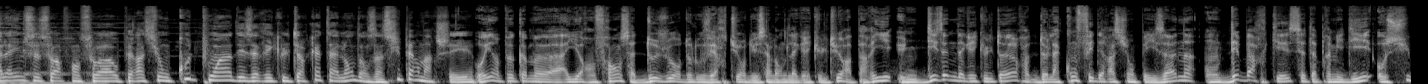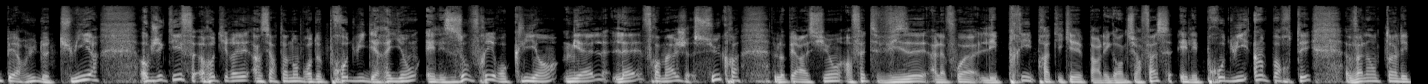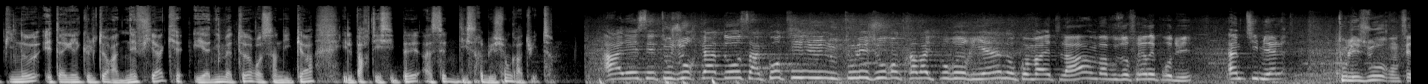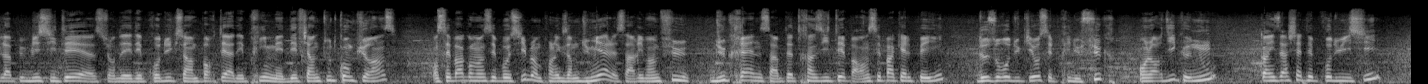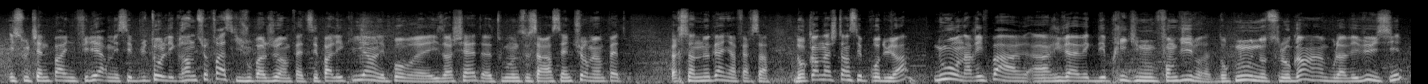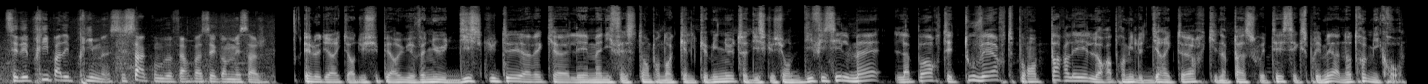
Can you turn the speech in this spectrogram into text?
À la une ce soir, François, opération coup de poing des agriculteurs catalans dans un supermarché. Oui, un peu comme euh, ailleurs en France, à deux jours de l'ouverture du salon de l'agriculture à Paris, une dizaine d'agriculteurs de la Confédération paysanne ont débarqué cet après-midi au Super U de Tuire. Objectif, retirer un certain nombre de produits des rayons et les offrir aux clients. Miel, lait, fromage, sucre. L'opération, en fait, visait à la fois les prix pratiqués par les grandes surfaces et les produits importés. Valentin Lépineux est agriculteur à Et animateur au syndicat. Il participait à cette distribution gratuite. Allez, c'est toujours cadeau, ça continue. Nous, tous les jours, on travaille pour eux rien. Donc, on va être là, on va vous offrir des produits. Un petit miel. Tous les jours, on fait de la publicité euh, sur des, produits qui sont importés à des prix, mais défiant toute concurrence. On ne sait pas comment c'est possible. On prend l'exemple du miel. Ça arrive en fût d'Ukraine. Ça va peut-être transité par on ne sait pas quel pays. 2 euros du kilo, c'est le prix du sucre. On leur dit que nous, quand ils achètent les produits ici, ils soutiennent pas une filière, mais c'est plutôt les grandes surfaces qui jouent pas le jeu en fait. C'est pas les clients, les pauvres, ils achètent, tout le monde se sert à ceinture, mais en fait, personne ne gagne à faire ça. Donc en achetant ces produits-là, nous, on n'arrive pas à arriver avec des prix qui nous font vivre. Donc nous, notre slogan, hein, vous l'avez vu ici, c'est des prix, pas des primes. C'est ça qu'on veut faire passer comme message. Et le directeur du Super U est venu discuter avec les manifestants pendant quelques minutes. Discussion difficile, mais la porte est ouverte pour en parler, leur a promis le directeur qui n'a pas souhaité s'exprimer à notre micro.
